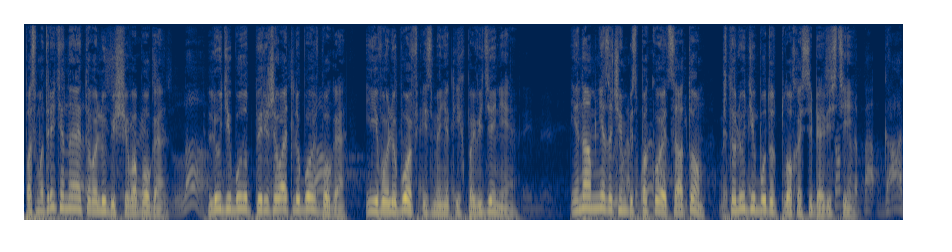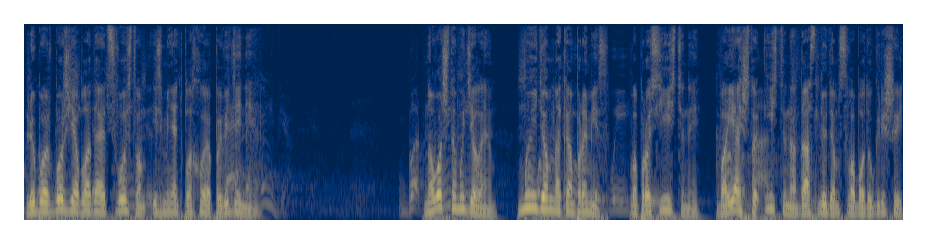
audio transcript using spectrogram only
посмотрите на этого любящего Бога. Люди будут переживать любовь Бога, и Его любовь изменит их поведение. И нам незачем беспокоиться о том, что люди будут плохо себя вести. Любовь Божья обладает свойством изменять плохое поведение. Но вот что мы делаем. Мы идем на компромисс в вопросе истины, боясь, что истина даст людям свободу грешить.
